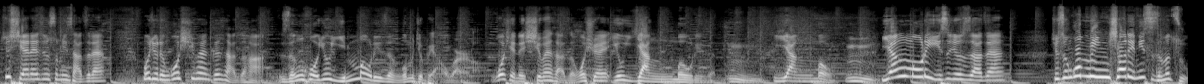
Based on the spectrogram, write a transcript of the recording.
就现在就说明啥子呢？我觉得我喜欢跟啥子哈，任何有阴谋的人我们就不要玩了。我现在喜欢啥子？我喜欢有阳谋的人。嗯阳谋，嗯，阳谋的意思就是啥子啊？就是我明晓得你是这么做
